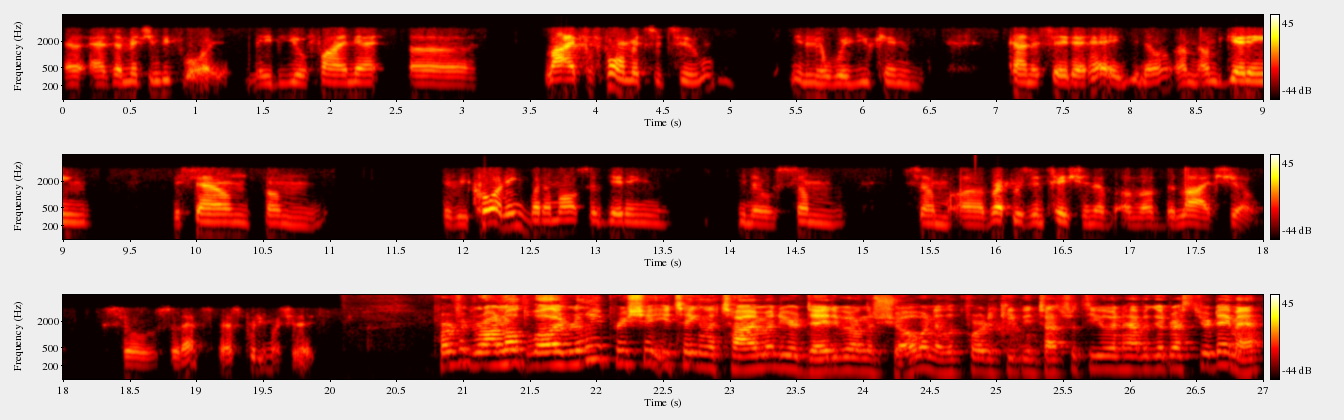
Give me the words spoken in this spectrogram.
as I mentioned before, maybe you'll find that uh, live performance or two, you know, where you can kind of say that, hey, you know, I'm, I'm getting the sound from the recording, but I'm also getting, you know, some some uh, representation of, of, of the live show. So so that's that's pretty much it. Perfect, Ronald. Well, I really appreciate you taking the time out of your day to be on the show, and I look forward to keeping in touch with you. And have a good rest of your day, man.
